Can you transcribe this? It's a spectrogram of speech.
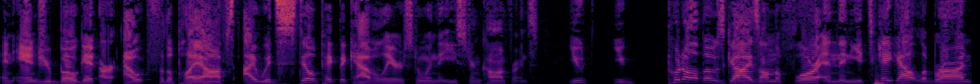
and Andrew Bogut are out for the playoffs, I would still pick the Cavaliers to win the Eastern Conference. You you put all those guys on the floor and then you take out LeBron,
